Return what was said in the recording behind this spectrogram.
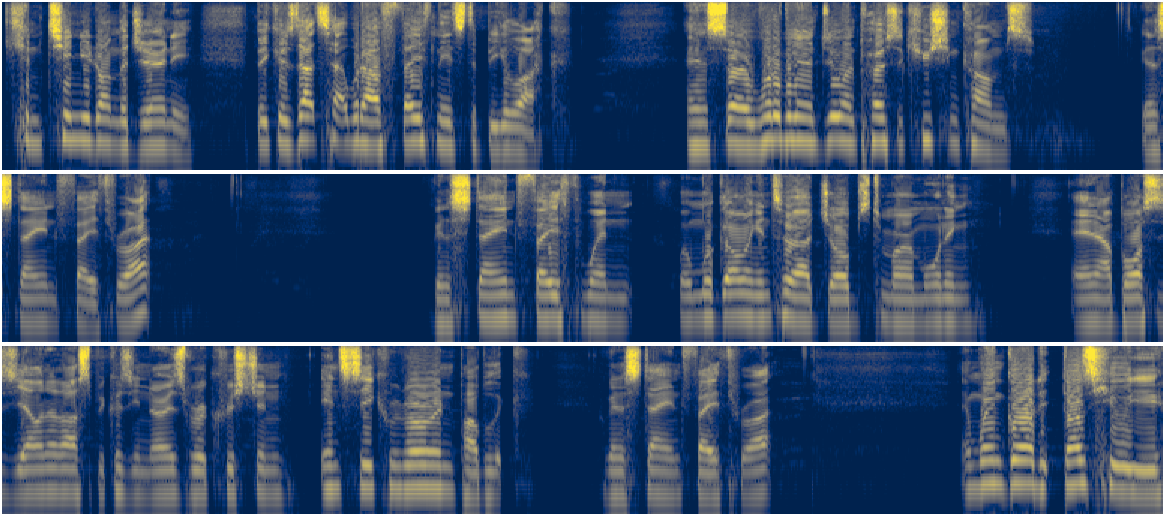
continued on the journey because that's how, what our faith needs to be like. And so, what are we going to do when persecution comes? We're going to stay in faith, right? We're going to stay in faith when, when we're going into our jobs tomorrow morning and our boss is yelling at us because he knows we're a Christian, in secret or in public. We're going to stay in faith, right? And when God does heal you,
